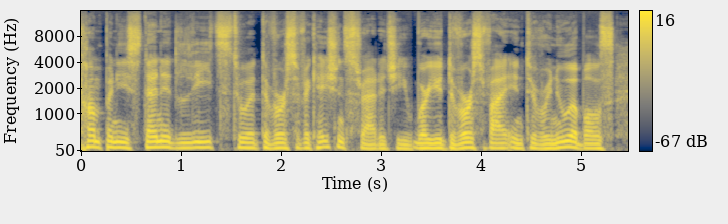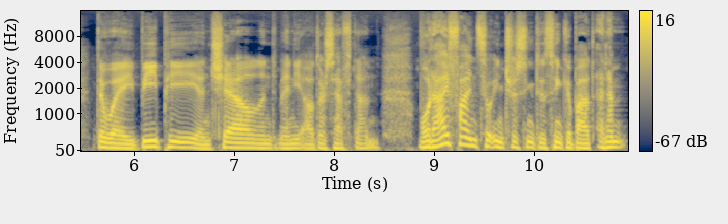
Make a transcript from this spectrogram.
companies, then it leads to a diversification strategy where you diversify into renewables the way BP and Shell and many others have done. What I find so interesting to think about, and I'm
